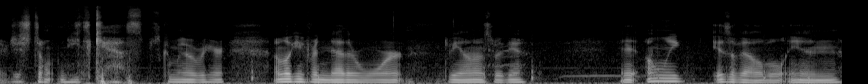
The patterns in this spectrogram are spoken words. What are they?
I just don't need the ghasts coming over here. I'm looking for nether wart, to be honest with you. And it only is available in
